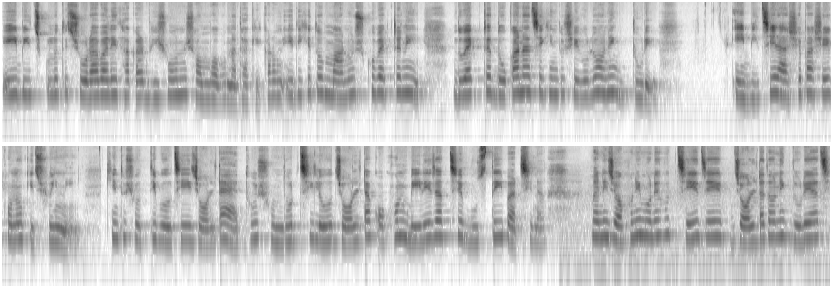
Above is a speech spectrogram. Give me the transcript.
এই বীচগুলোতে চোরাবালি থাকার ভীষণ সম্ভাবনা থাকে। কারণ এদিকে তো মানুষ খুব একটা নেই। দু একটা দোকান আছে, কিন্তু সেগুলো অনেক দূরে। এই বিচের আশেপাশে কোনো কিছুই নেই। কিন্তু সত্যি বলছি, এই জলটা এত সুন্দর ছিল, জলটা কখন বেড়ে যাচ্ছে বুঝতেই পারছি না। মানে যখনই মনে হচ্ছে যে জলটা তো অনেক দূরে আছে,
